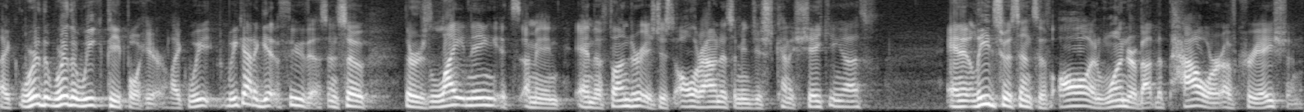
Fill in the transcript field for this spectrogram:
Like we're the, we're the weak people here. Like we, we got to get through this. And so there's lightning, it's, I mean, and the thunder is just all around us, I mean, just kind of shaking us. And it leads to a sense of awe and wonder about the power of creation.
